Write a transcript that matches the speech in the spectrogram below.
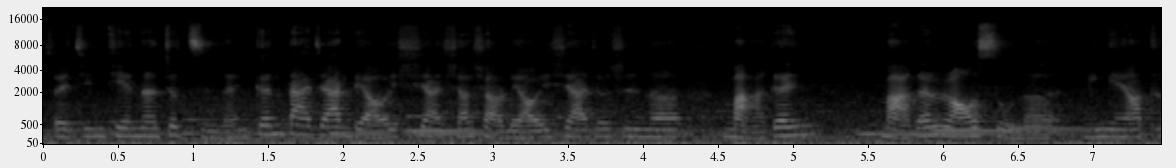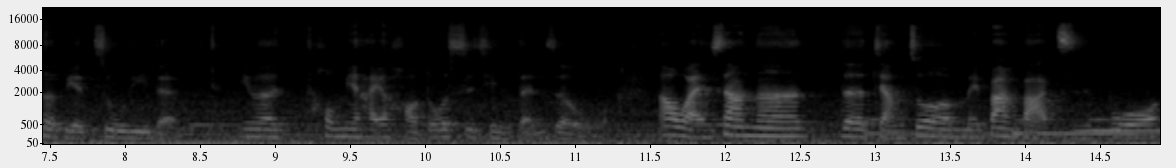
所以今天呢就只能跟大家聊一下，小小聊一下，就是呢马跟马跟老鼠呢明年要特别注意的，因为后面还有好多事情等着我。那晚上呢的讲座没办法直播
